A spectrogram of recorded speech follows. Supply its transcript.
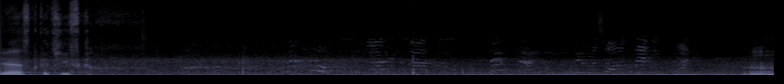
Jest kocisko. O.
